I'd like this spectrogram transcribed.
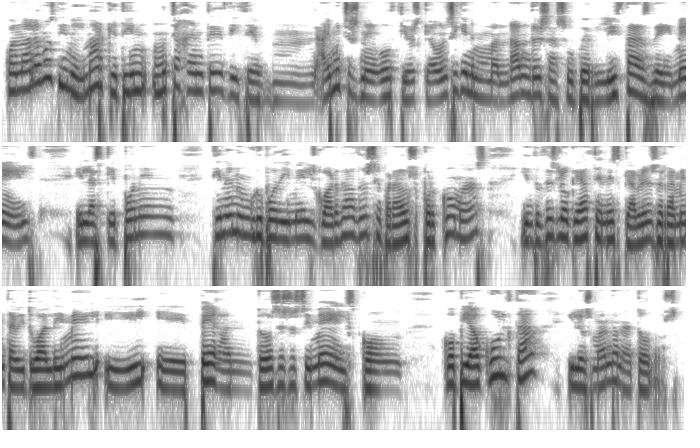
Cuando hablamos de email marketing, mucha gente dice, mm, hay muchos negocios que aún siguen mandando esas super listas de emails en las que ponen, tienen un grupo de emails guardados, separados por comas, y entonces lo que hacen es que abren su herramienta habitual de email y eh, pegan todos esos emails con copia oculta y los mandan a todos.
